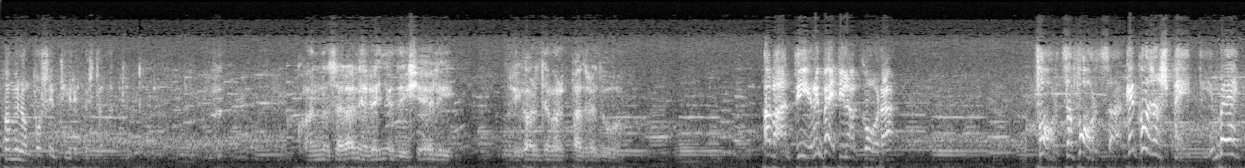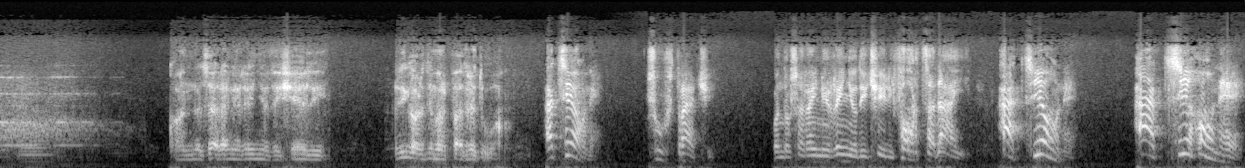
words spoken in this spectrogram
fammela un po' sentire questa battuta. Quando sarà nel regno dei cieli, ricordami al padre tuo. Avanti, ripetila ancora. Forza, forza, che cosa aspetti? Beh, Quando sarà nel regno dei cieli, ricordami al padre tuo. azione. Su, stracci. Quando sarai nel regno dei cieli, forza, dai. Azione. Azione.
